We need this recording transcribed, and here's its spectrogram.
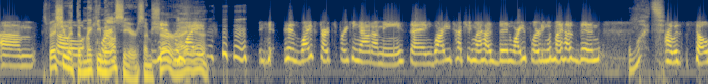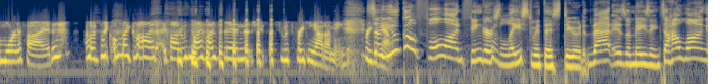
Um, especially with the Mickey course, Mouse ears, I'm his sure, right? wife- His wife starts freaking out on me, saying, "Why are you touching my husband? Why are you flirting with my husband?" What? I was so mortified. I was like, "Oh my god! I thought it was my husband." She, she was freaking out on me. Freaking So out. you go full on fingers laced with this dude. That is amazing. So how long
